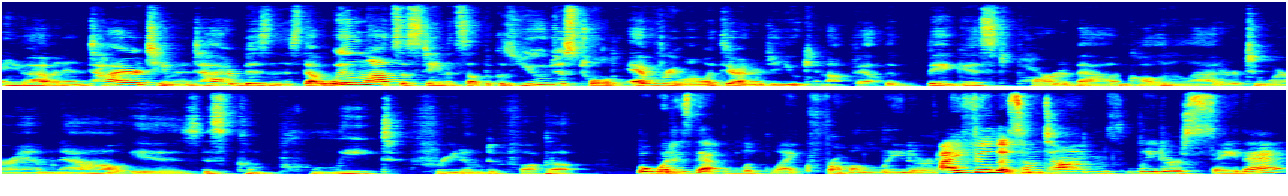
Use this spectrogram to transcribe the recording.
and you have an entire team, an entire business that will not sustain itself because you just told everyone with your energy you cannot fail. The biggest part about, and call it a ladder to where I am now, is this complete freedom to fuck up. But what does that look like from a leader? I feel that sometimes leaders say that,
